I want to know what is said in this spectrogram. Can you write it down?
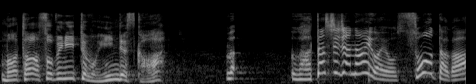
また遊びに行ってもいいんですか？わ私じゃないわよソータが。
